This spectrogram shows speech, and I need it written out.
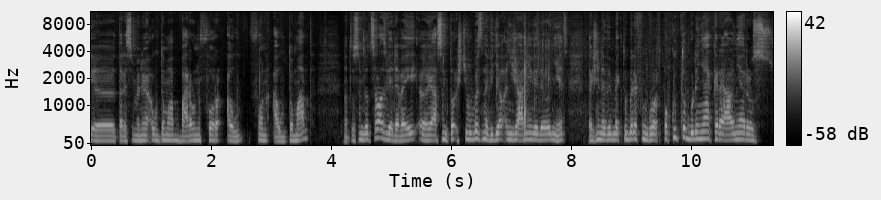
eh, tady se jmenuje Automa Baron for von Automat, na to jsem docela zvědavý. Eh, já jsem to ještě vůbec neviděl ani žádný video, nic, takže nevím, jak to bude fungovat. Pokud to bude nějak reálně roz,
